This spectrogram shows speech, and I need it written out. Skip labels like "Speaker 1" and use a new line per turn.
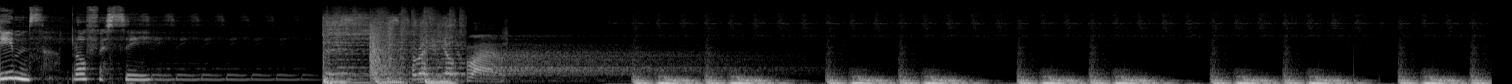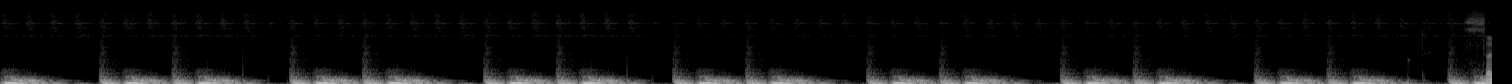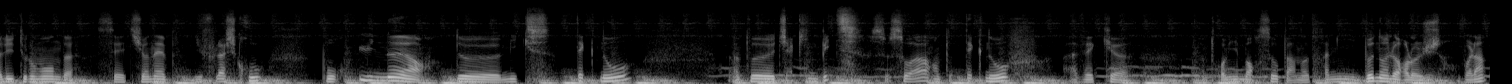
Jim's Prophecy.
Radio Flash.
Salut tout le monde, c'est Tioneb du Flash Crew pour une heure de mix techno, un peu jacking beats ce soir, un peu techno, avec euh, un premier morceau par notre ami Benoît l'horloge. Voilà.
